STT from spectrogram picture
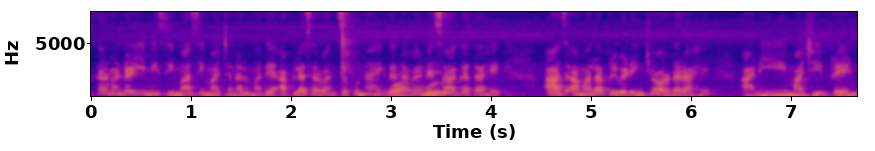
नमस्कार मंडळी मी सीमा सीमा चॅनलमध्ये आपल्या सर्वांचं पुन्हा एकदा नव्याने. स्वागत आहे. आज आम्हाला प्री वेडिंगची ऑर्डर आहे आणि माझी फ्रेंड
